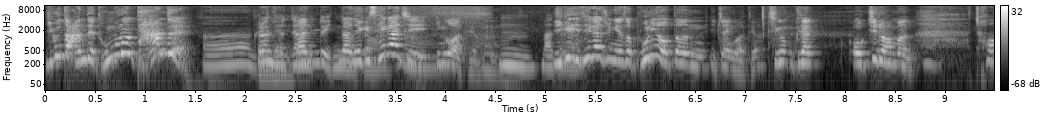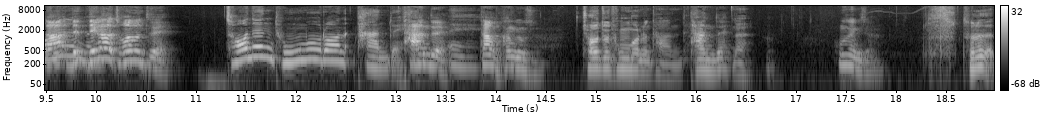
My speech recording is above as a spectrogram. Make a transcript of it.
이것도 안 돼. 동물원 다 안 돼. 아, 그런. 주장- 또 있는 난. 여기 세 가지인 것 같아요. 음, 맞아요. 이게 이 세 가지 중에서 본인 어떤 입장인 것 같아요? 지금 그냥 억지로 한번 저는 나 내, 가 정하면 돼. 저는 동물원 다 안 돼. 다 안 돼. 네. 다음 강경수. 저도 동물은 다 안 돼. 다 안 돼. 네. 홍성 기자. 저는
